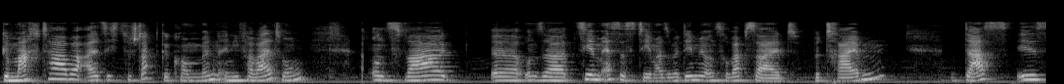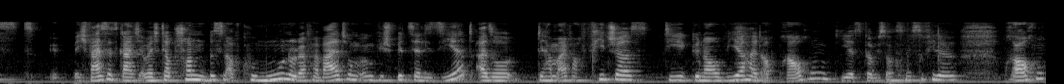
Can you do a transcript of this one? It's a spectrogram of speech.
gemacht habe, als ich zur Stadt gekommen bin, in die Verwaltung. Und zwar äh, unser CMS-System, also mit dem wir unsere Website betreiben. Das ist, ich weiß jetzt gar nicht, aber ich glaube schon ein bisschen auf Kommunen oder Verwaltung irgendwie spezialisiert. Also die haben einfach Features, die genau wir halt auch brauchen, die jetzt glaube ich sonst nicht so viele brauchen.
